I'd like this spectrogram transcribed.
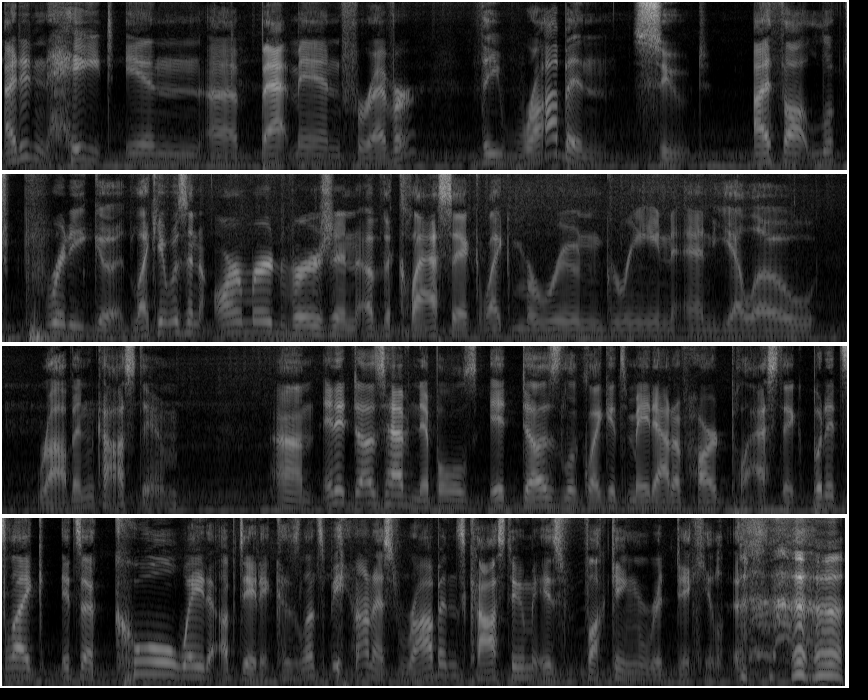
I didn't hate in uh, Batman Forever. The Robin suit I thought looked pretty good. Like it was an armored version of the classic, like maroon, green, and yellow Robin costume. Um, and it does have nipples. It does look like it's made out of hard plastic, but it's like it's a cool way to update it. Because let's be honest, Robin's costume is fucking ridiculous. the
